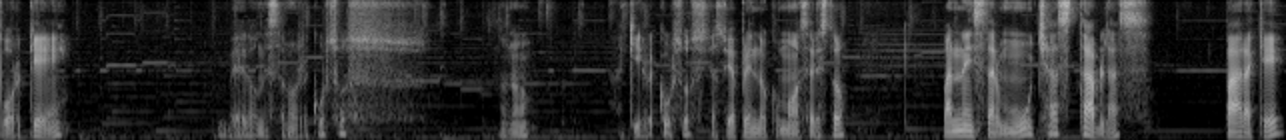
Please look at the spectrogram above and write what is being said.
porque Ve dónde están los recursos. No, no. Aquí recursos. Ya estoy aprendiendo cómo hacer esto. Van a necesitar muchas tablas para que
